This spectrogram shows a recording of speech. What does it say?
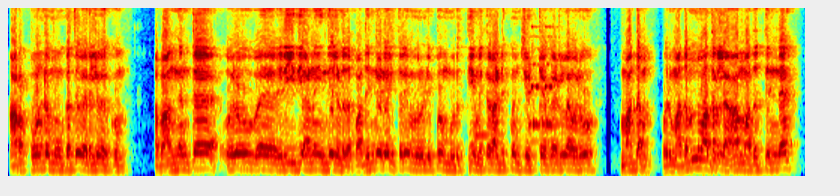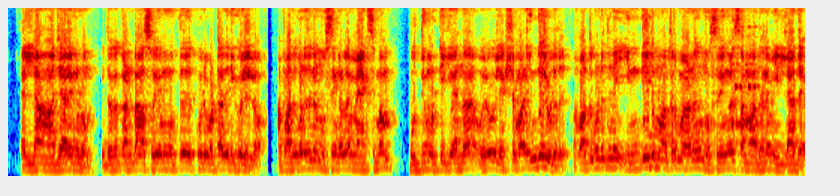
അറപ്പുകൊണ്ട് മൂക്കത്ത് വിരൽ വെക്കും. അപ്പൊ അങ്ങനത്തെ ഒരു രീതിയാണ് ഇന്ത്യയിലുള്ളത്. അപ്പൊ അതിന്റെ ഇടയിൽ ഇത്രയും വെറുടിപ്പും വൃത്തിയും ഇത്ര അടുക്കും ചിട്ടയൊക്കെ ആയിട്ടുള്ള ഒരു മതം ഒരു മതം എന്ന് മാത്രമല്ല ആ മതത്തിന്റെ എല്ലാ ആചാരങ്ങളും ഇതൊക്കെ കണ്ട അസൂയം മൂത്ത് കുരുപെട്ടാതിരിക്കില്ലല്ലോ അപ്പൊ അതുകൊണ്ട് തന്നെ മുസ്ലിങ്ങളെ മാക്സിമം ബുദ്ധിമുട്ടിക്കുക എന്ന ഒരു ലക്ഷ്യമാണ് ഇന്ത്യയിലുള്ളത്. അപ്പൊ അതുകൊണ്ട് തന്നെ ഇന്ത്യയിൽ മാത്രമാണ് മുസ്ലിങ്ങൾ സമാധാനം ഇല്ലാതെ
